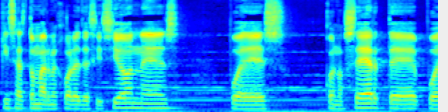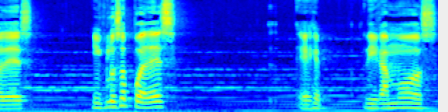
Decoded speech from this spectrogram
quizás tomar mejores decisiones, puedes conocerte, puedes, incluso puedes, eh, digamos,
